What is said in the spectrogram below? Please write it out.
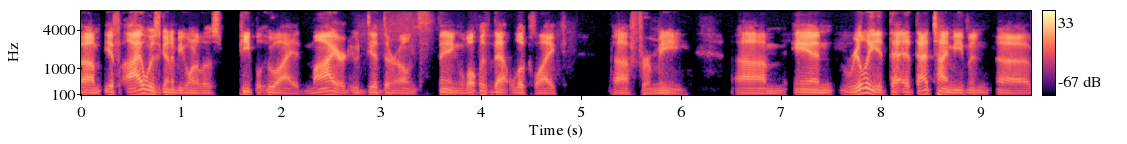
um, if I was going to be one of those people who I admired who did their own thing, what would that look like uh, for me? Um, and really, at that at that time, even uh,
